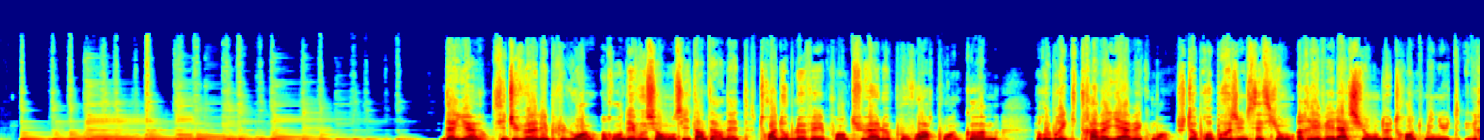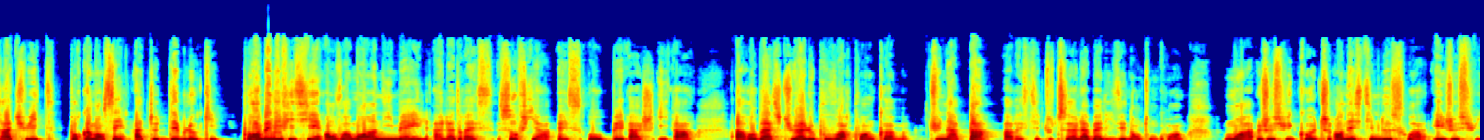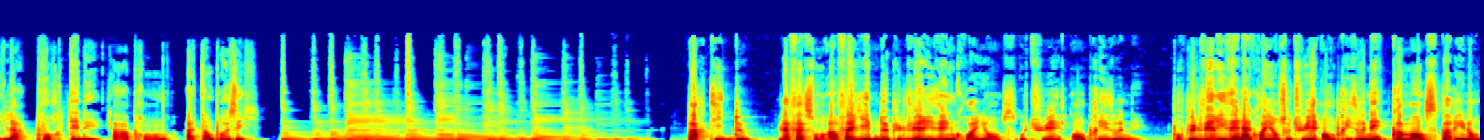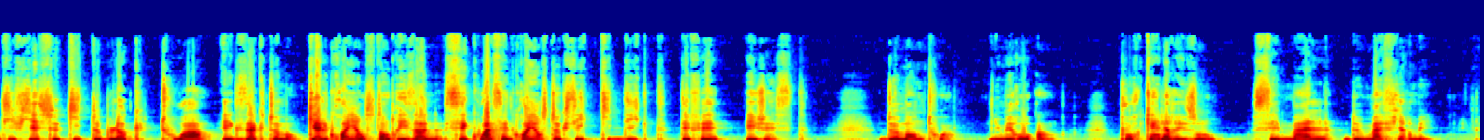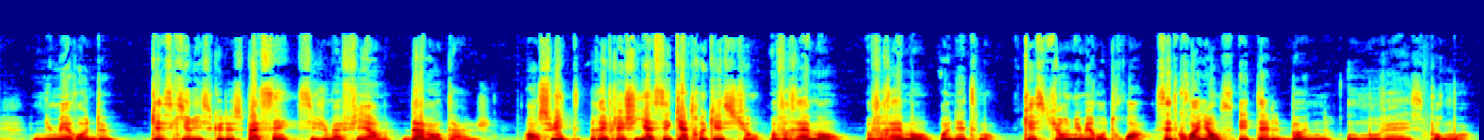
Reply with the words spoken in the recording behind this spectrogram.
D'ailleurs, si tu veux aller plus loin, rendez-vous sur mon site internet www.tuaslepouvoir.com, rubrique Travailler avec moi. Je te propose une session révélation de 30 minutes gratuite pour commencer à te débloquer. Pour en bénéficier, envoie-moi un email à l'adresse sophia, s o p h i a. Tu n'as pas à rester toute seule à baliser dans ton coin. Moi, je suis coach en estime de soi et je suis là pour t'aider à apprendre à t'imposer. Partie 2. La façon infaillible de pulvériser une croyance où tu es emprisonné. Pour pulvériser la croyance où tu es emprisonné, commence par identifier ce qui te bloque, toi, exactement. Quelle croyance t'emprisonne? C'est quoi cette croyance toxique qui dicte tes faits et gestes? Demande-toi, numéro 1, pour quelle raison c'est mal de m'affirmer? Numéro 2, qu'est-ce qui risque de se passer si je m'affirme davantage? Ensuite, réfléchis à ces quatre questions vraiment, vraiment, honnêtement. Question numéro 3. Cette croyance est-elle bonne ou mauvaise pour moi?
